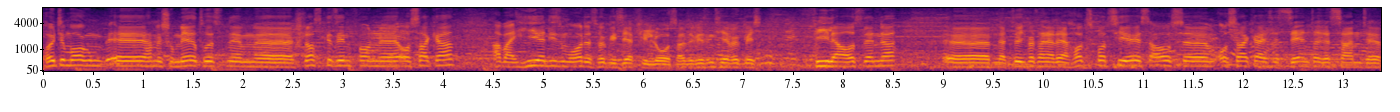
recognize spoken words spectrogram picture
Heute Morgen äh, haben wir schon mehrere Touristen im äh, Schloss gesehen von äh, Osaka. Aber hier in diesem Ort ist wirklich sehr viel los. Also wir sind hier wirklich viele Ausländer. Äh, natürlich, was einer der Hotspots hier ist aus äh, Osaka, es ist sehr interessant. Äh, ja,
